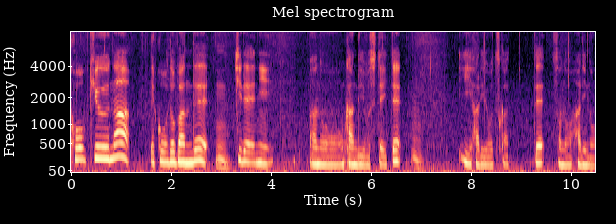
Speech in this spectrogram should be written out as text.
高級なレコード盤でうん。綺麗にあの管理をしていてうん。いい針を使ってその針の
